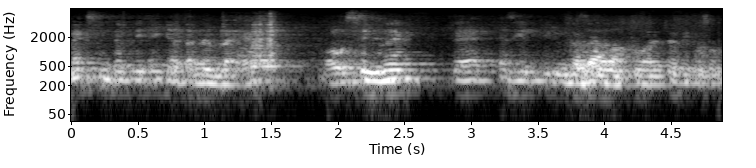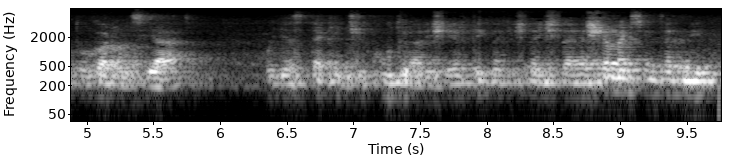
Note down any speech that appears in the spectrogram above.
megszüntetni egyáltalán nem lehet valószínűleg, de ezért kérünk az államtól egy törvényhozótól garanciát, hogy ezt tekintsük kulturális értéknek, és ne is lehessen megszüntetni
